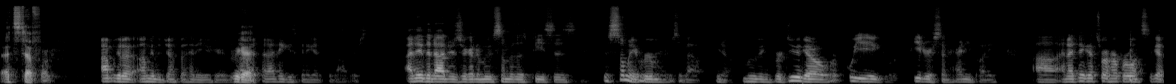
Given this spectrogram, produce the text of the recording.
That's a tough one. I'm gonna I'm gonna jump ahead of you here. Okay. I, I think he's gonna get the Dodgers. I think the Dodgers are gonna move some of those pieces. There's so many rumors about you know moving Verdugo or Puig or Pederson or anybody, uh, and I think that's where Harper wants to go.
